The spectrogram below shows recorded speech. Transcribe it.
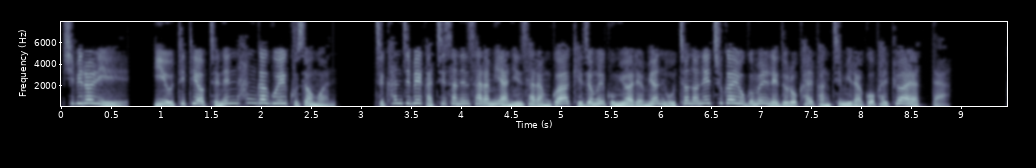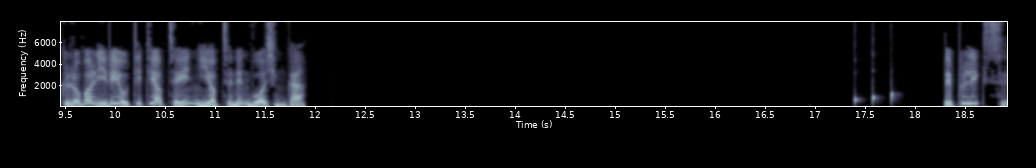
11월 2일 이 OTT 업체는 한 가구의 구성원, 즉 한 집에 같이 사는 사람이 아닌 사람과 계정을 공유하려면 5천원의 추가 요금을 내도록 할 방침이라고 발표하였다. 글로벌 1위 OTT 업체인 이 업체는 무엇인가? 넷플릭스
